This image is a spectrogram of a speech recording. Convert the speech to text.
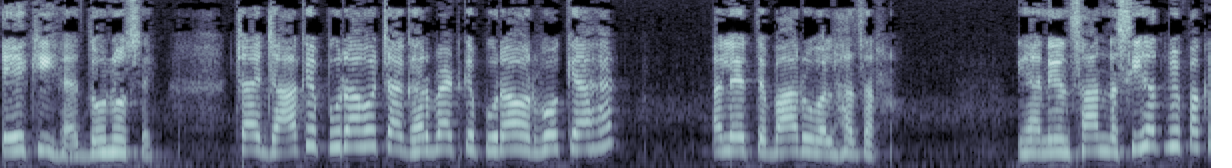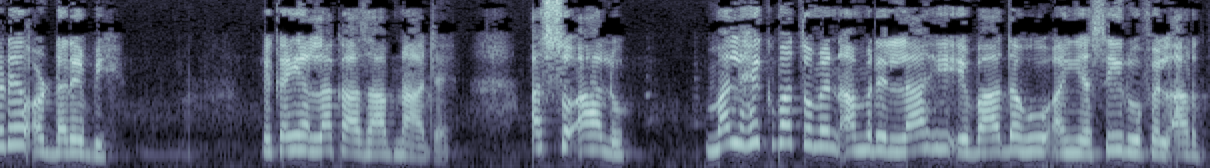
ایک ہی ہے، دونوں سے۔ چاہے جا کے پورا ہو، چاہے گھر بیٹھ کے پورا اور وہ کیا ہے؟ التبار الحضر یعنی انسان نصیحت بھی پکڑے اور ڈرے بھی۔ کہ کہیں اللہ کا عذاب نہ آ جائے۔ السؤال، مل حکمت من امر اللہ عباد یسیر فل ارد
